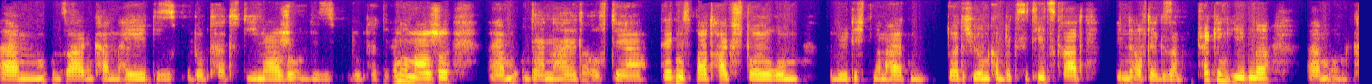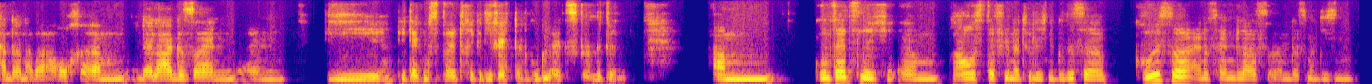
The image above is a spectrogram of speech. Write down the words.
ähm, und sagen kann, hey, dieses Produkt hat die Marge und dieses Produkt hat die andere Marge. Ähm, und dann halt auf der Deckungsbeitragssteuerung benötigt man halt einen deutlich höheren Komplexitätsgrad in, auf der gesamten Tracking-Ebene ähm, und kann dann aber auch in der Lage sein, die, die Deckungsbeiträge direkt an Google Ads zu ermitteln. Ähm, grundsätzlich ähm, braucht es dafür natürlich eine gewisse Größe eines Händlers, ähm, dass man diesen,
